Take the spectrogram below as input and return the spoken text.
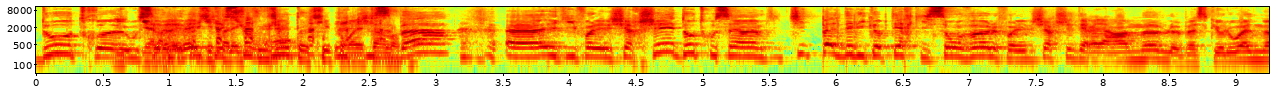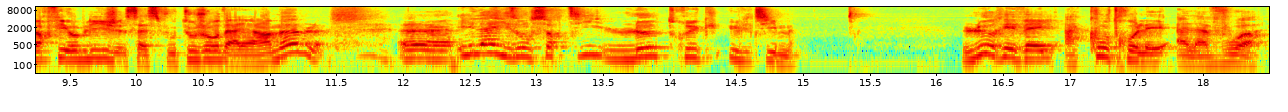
D'autres euh, où c'est le réveil qui sur aussi pour et qui se bat et qu'il faut aller le chercher. D'autres où c'est un petit petite pale d'hélicoptère qui s'envole, faut aller le chercher derrière un meuble parce que Loan Murphy oblige, ça se fout toujours derrière un meuble. Et là, ils ont sorti le truc ultime le réveil à contrôler à la voix.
